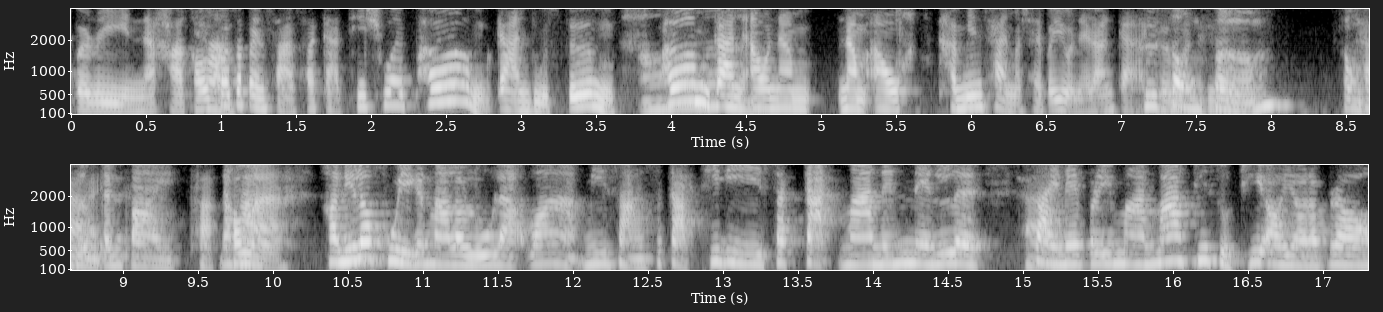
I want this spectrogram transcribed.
เปอรีนนะคะเขาค่ะก็จะเป็นสารสกัดที่ช่วยเพิ่มการดูดซึมอ๋อเพิ่มการเอานำนำเอาขมิ้นชันมาใช้ประโยชน์ในร่างกายคือพิ่ส่งมากขึ้นเสริมส่งเสริมใช่กันไปผลักนะคะเข้ามาค ราวนี้เราคุยกันมาเรารู้แล้วว่ามีสารสกัดที่ดีสกัดมาเน้นๆเลยใช่ใส่ในปริมาณมากที่สุดที่ออยรับรอง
